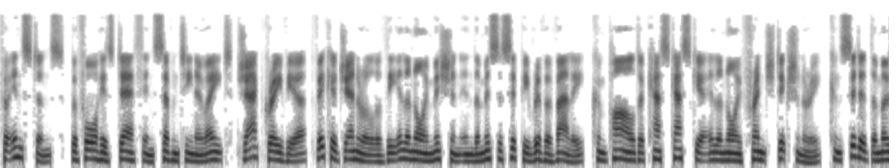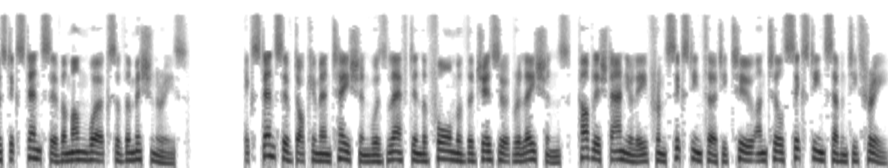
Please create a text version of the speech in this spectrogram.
For instance, before his death in 1708, Jacques Gravier, Vicar General of the Illinois Mission in the Mississippi River Valley, compiled a Kaskaskia Illinois French dictionary, considered the most extensive among works of the missionaries. Extensive documentation was left in the form of the Jesuit Relations, published annually from 1632 until 1673.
